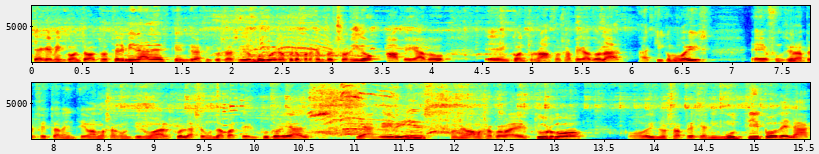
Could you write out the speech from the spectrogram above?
ya que me he encontrado otros terminales que en gráficos ha sido muy bueno, pero por ejemplo el sonido ha pegado eh, encontronazos, ha pegado lag. Aquí como veis eh, funciona perfectamente. Vamos a continuar con la segunda parte del tutorial de Angry Birds, donde vamos a probar el turbo. Como veis no se aprecia ningún tipo de lag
